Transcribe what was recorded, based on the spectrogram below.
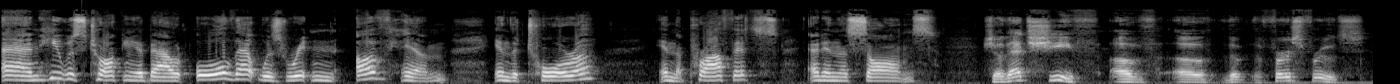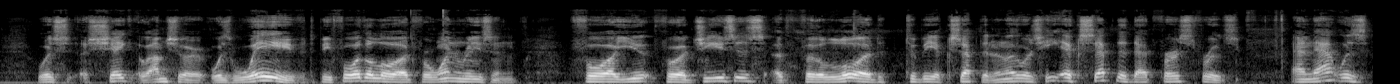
And he was talking about all that was written of him in the Torah, in the prophets, and in the Psalms. So that sheaf of of the, the first fruits was shake. I'm sure was waved before the Lord for one reason, for you, for Jesus, uh, for the Lord to be accepted. In other words, He accepted that first fruits, and that was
